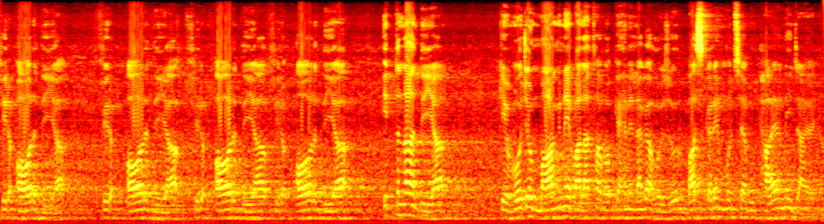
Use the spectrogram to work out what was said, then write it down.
پھر اور دیا، پھر اور دیا، پھر اور دیا، پھر اور دیا، اتنا دیا کہ وہ جو مانگنے والا تھا وہ کہنے لگا، حضور بس کریں، مجھ سے اب اٹھایا نہیں جائے گا۔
